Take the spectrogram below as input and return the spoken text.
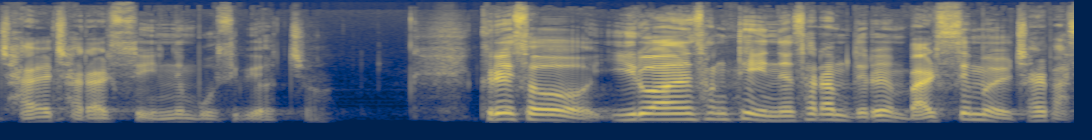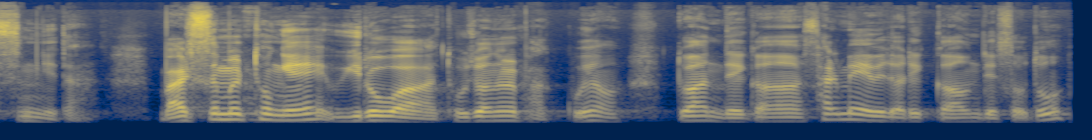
잘 자랄 수 있는 모습이었죠. 그래서 이러한 상태에 있는 사람들은 말씀을 잘 받습니다. 말씀을 통해 위로와 도전을 받고요. 또한 내가 삶의 자리 가운데서도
